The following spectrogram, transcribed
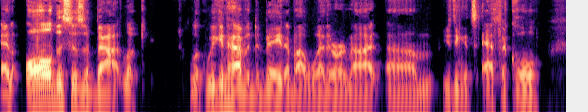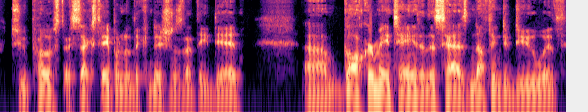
And all this is about, look, look, we can have a debate about whether or not um, you think it's ethical to post a sex tape under the conditions that they did. Um, Gawker maintains that this has nothing to do with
